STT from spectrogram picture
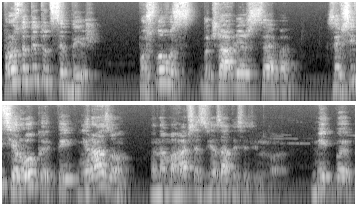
Просто ти тут сидиш, по слову вичавлюєш себе. За всі ці роки ти ні разу не намагався зв'язатися зі мною. Міг би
